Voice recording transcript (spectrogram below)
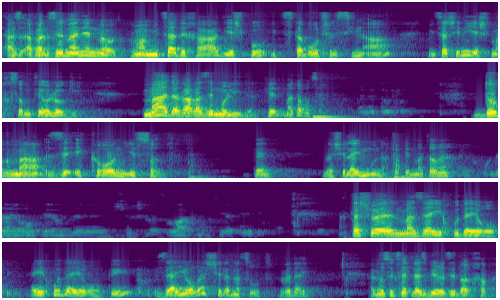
אז, אבל זה מעניין מאוד, כלומר מצד אחד יש פה הצטברות של שנאה, מצד שני יש מחסום תיאולוגי. מה הדבר הזה מוליד? כן, מה אתה רוצה? דוגמה זה עקרון יסוד, כן? בשל האמונה. כן, מה אתה אומר? האיחוד האירופי היום זה המשך של הזרוע הכנסייתית? אתה שואל מה זה האיחוד האירופי. האיחוד האירופי זה היורש של הנצרות, בוודאי. אני רוצה קצת להסביר את זה בהרחבה.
